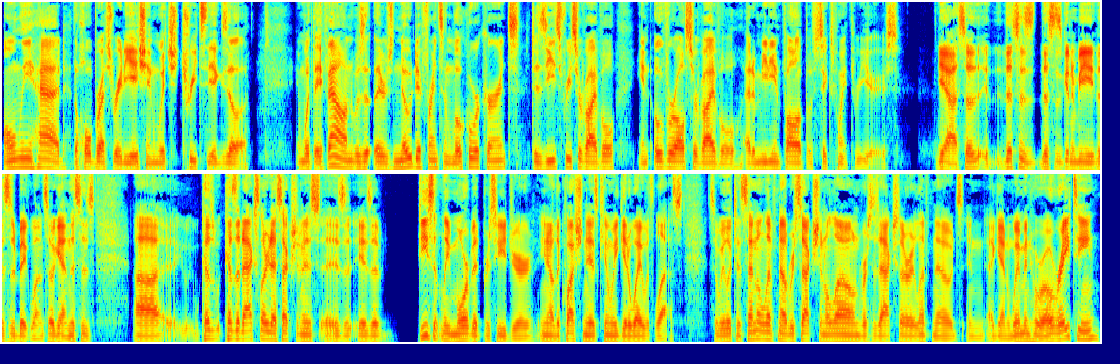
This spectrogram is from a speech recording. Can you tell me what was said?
only had the whole breast radiation, which treats the axilla. And what they found was that there's no difference in local recurrence, disease-free survival, and overall survival at a median follow-up of 6.3 years. Yeah, so this is this is going to be this is a big one. So again, this is because uh, because an axillary dissection is is is a decently morbid procedure. You know, the question is, can we get away with less? So we looked at sentinel lymph node resection alone versus axillary lymph nodes. And again, women who are over 18,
